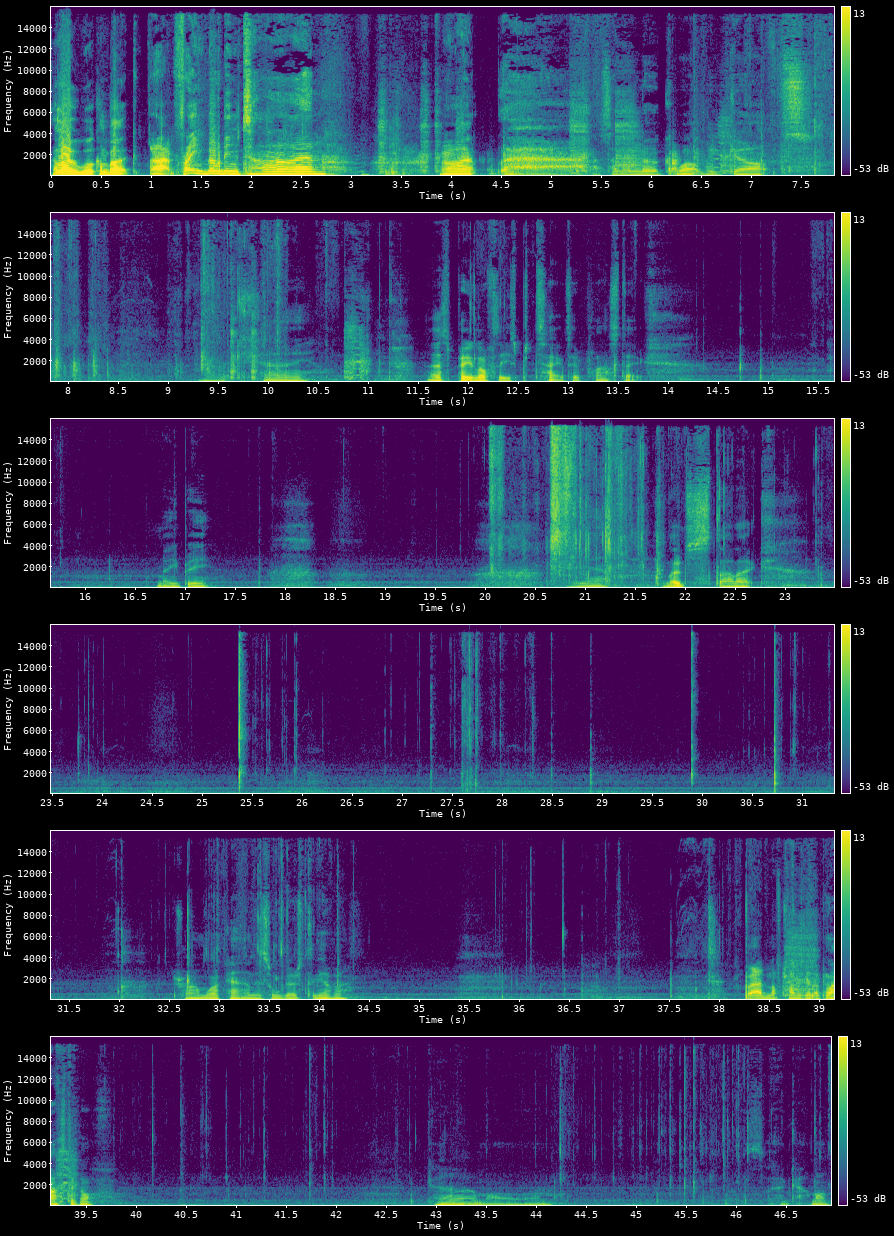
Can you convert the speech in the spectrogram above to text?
Hello, welcome back. Right, frame building time. Right, let's have a look what we got. Okay, let's peel off these protective plastic. Maybe. Yeah, loads of static. Try and work out how this all goes together. Bad enough trying to get the plastic off. Come on. Come on.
